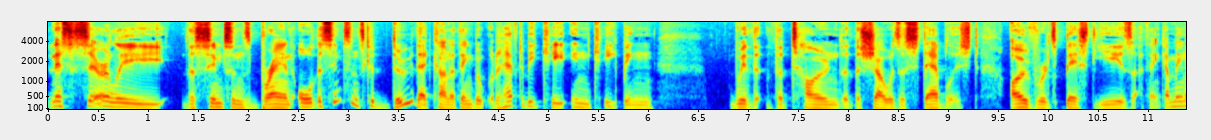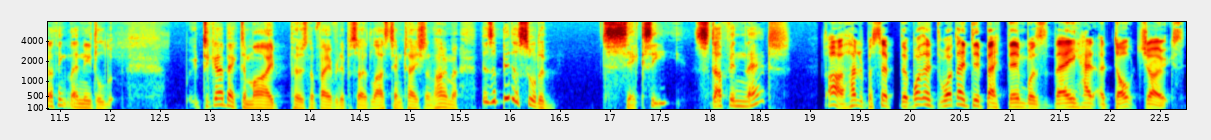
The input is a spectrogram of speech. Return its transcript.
necessarily the Simpsons brand, or the Simpsons could do that kind of thing, but would it have to be key in keeping with the tone that the show has established over its best years, I think. I mean, I think they need to look. To go back to my personal favourite episode, Last Temptation of Homer, there's a bit of sort of sexy stuff in that. Oh, 100%. What they, what they did back then was they had adult jokes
